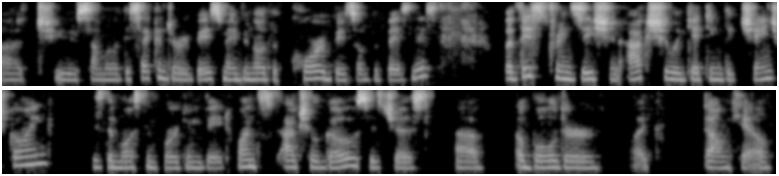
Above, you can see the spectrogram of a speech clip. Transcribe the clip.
uh, to some of the secondary base, maybe not the core base of the business, but this transition, actually getting the change going, is the most important bit. Once actual goes, it's just uh, a boulder like downhill.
